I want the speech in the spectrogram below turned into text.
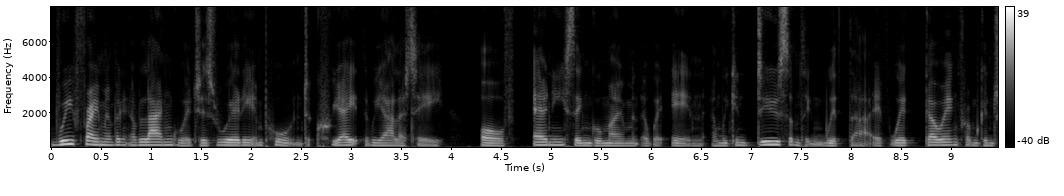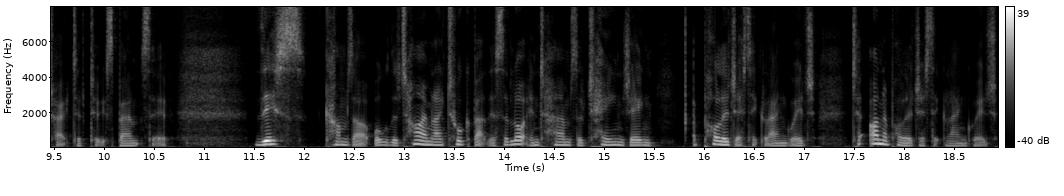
reframing of language is really important to create the reality of any single moment that we're in, and we can do something with that if we're going from contractive to expansive. This comes up all the time, and I talk about this a lot in terms of changing apologetic language to unapologetic language.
